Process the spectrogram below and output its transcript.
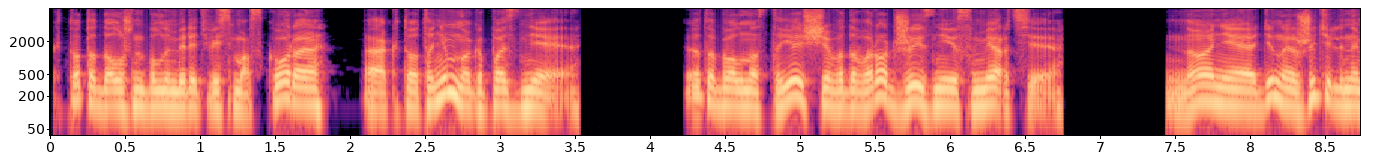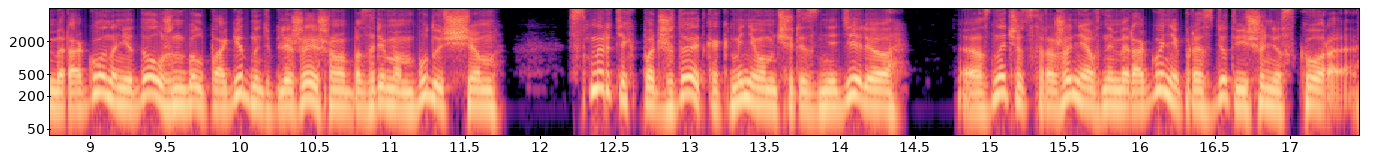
Кто-то должен был умереть весьма скоро, а кто-то немного позднее. Это был настоящий водоворот жизни и смерти. Но ни один из жителей Номерагона не должен был погибнуть в ближайшем обозримом будущем. Смерть их поджидает как минимум через неделю, а значит сражение в Номерагоне произойдет еще не скоро.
